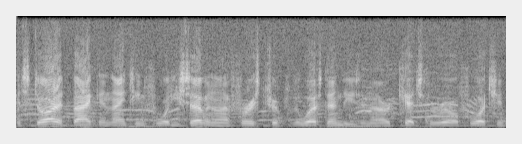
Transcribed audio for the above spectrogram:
It started back in 1947 on our first trip to the West Indies in our ketch the Royal Fortune.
